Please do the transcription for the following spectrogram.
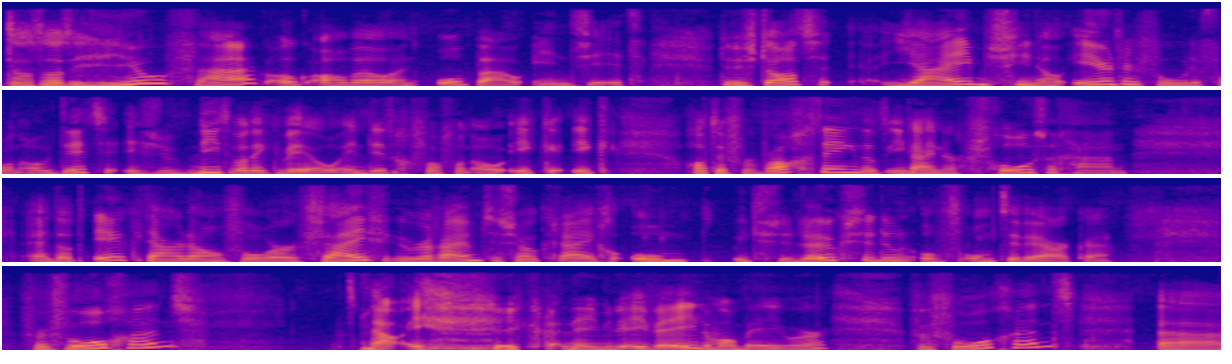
dat dat heel vaak ook al wel een opbouw in zit. Dus dat jij misschien al eerder voelde van, oh, dit is niet wat ik wil. In dit geval van, oh, ik, ik had de verwachting dat Ilijn naar school zou gaan. En dat ik daar dan voor vijf uur ruimte zou krijgen om iets leuks te doen of om te werken. Vervolgens, nou, ik neem jullie even helemaal mee hoor. Vervolgens uh,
